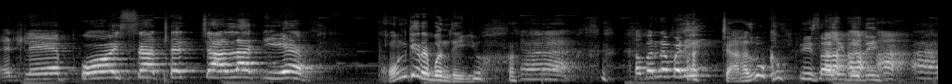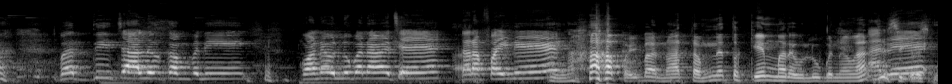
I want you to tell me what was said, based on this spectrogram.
એટલે ફોઈ સાથે ચાલાકી એમ. ફોન ક્યારે બંધ થઈ ગયો? હા, ખબર ન પડી? ચાલુ કંપની સાલી બધી. બધી ચાલુ કંપની. કોને ઉલ્લુ બનાવે છે? તારા ફઈને? ના ફઈબા ના તમને તો કેમ મારે ઉલ્લુ બનાવવા? અરે કૃષ્ણ.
